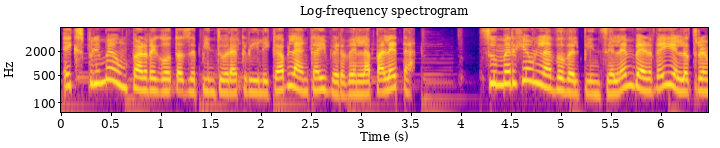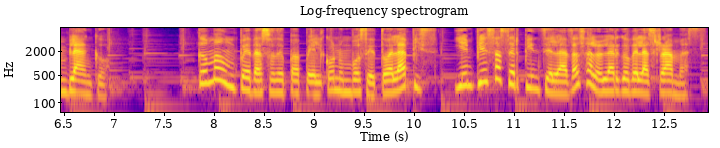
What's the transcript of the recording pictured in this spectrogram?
Exprime un par de gotas de pintura acrílica blanca y verde en la paleta. Sumerge un lado del pincel en verde y el otro en blanco. Toma un pedazo de papel con un boceto a lápiz y empieza a hacer pinceladas a lo largo de las ramas.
